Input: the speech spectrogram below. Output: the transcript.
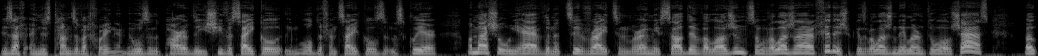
there's, and there's tons of Achrainim. It was in the part of the yeshiva cycle, in all different cycles, it was clear. Lamashal, we have the Netziv writes in Meremi Sadeh, Volozhin, so Volozhin are Chiddush, because Volozhin they learned to all Shas, but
